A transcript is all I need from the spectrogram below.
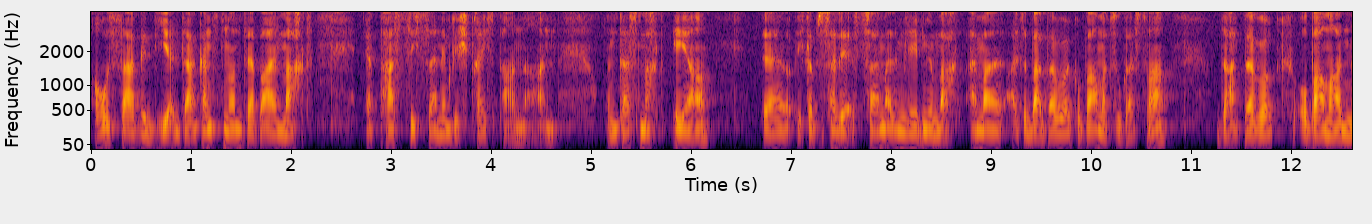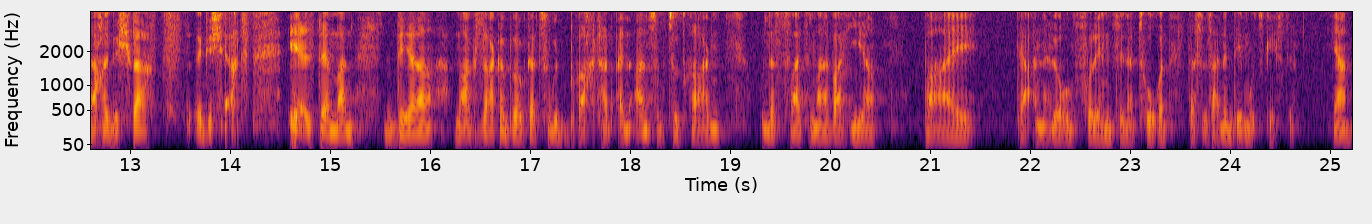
Aussage, die er da ganz nonverbal macht. Er passt sich seinem Gesprächspartner an. Und das macht er, äh, ich glaube, das hat er erst zweimal im Leben gemacht. Einmal, als er bei Barack Obama zu Gast war. Da hat Barack Obama nachher geschwärzt, äh, gescherzt. Er ist der Mann, der Mark Zuckerberg dazu gebracht hat, einen Anzug zu tragen. Und das zweite Mal war hier bei der Anhörung vor den Senatoren. Das ist eine Demutsgeste. Ja?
